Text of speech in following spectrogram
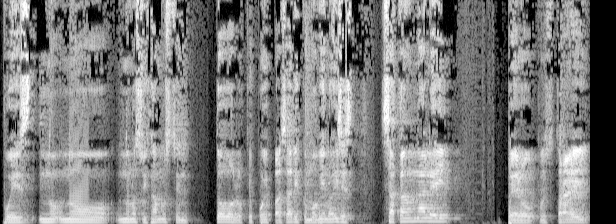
pues no, no, no nos fijamos en todo lo que puede pasar y como bien lo dices, sacan una ley, pero pues trae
